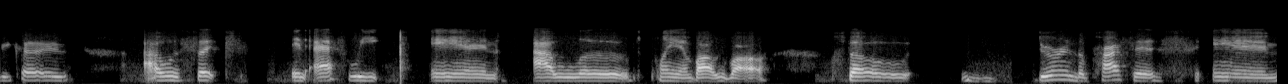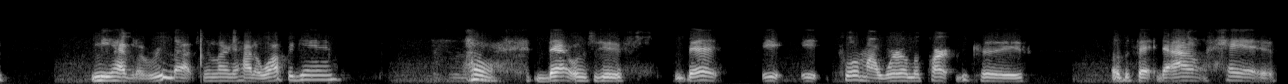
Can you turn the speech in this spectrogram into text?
because I was such an athlete and I loved playing volleyball. So during the process and me having a relapse and learning how to walk again, mm-hmm. that was just that it it tore my world apart because of the fact that I don't have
